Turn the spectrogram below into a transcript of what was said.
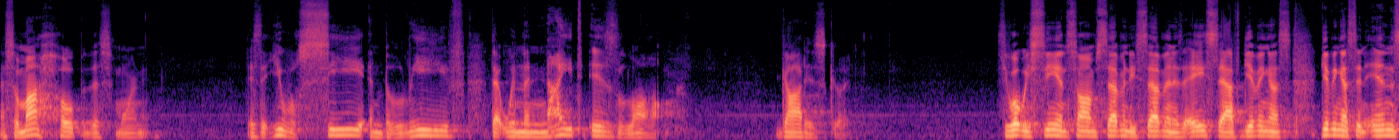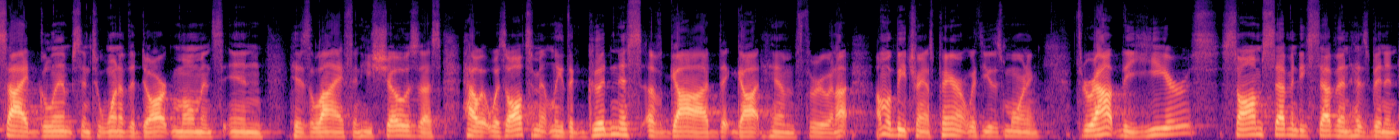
And so, my hope this morning is that you will see and believe that when the night is long, God is good. See, what we see in Psalm 77 is Asaph giving us, giving us an inside glimpse into one of the dark moments in his life. And he shows us how it was ultimately the goodness of God that got him through. And I, I'm going to be transparent with you this morning. Throughout the years, Psalm 77 has been an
